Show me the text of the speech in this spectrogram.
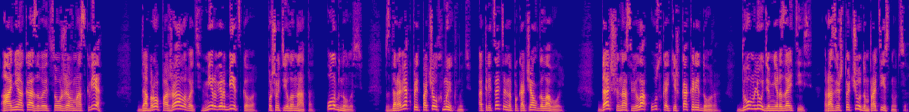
а они, оказывается, уже в Москве. «Добро пожаловать в мир Вербицкого!» — пошутила Ната. Улыбнулась. Здоровяк предпочел хмыкнуть, отрицательно покачал головой. Дальше нас вела узкая кишка коридора. Двум людям не разойтись, разве что чудом протиснуться.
